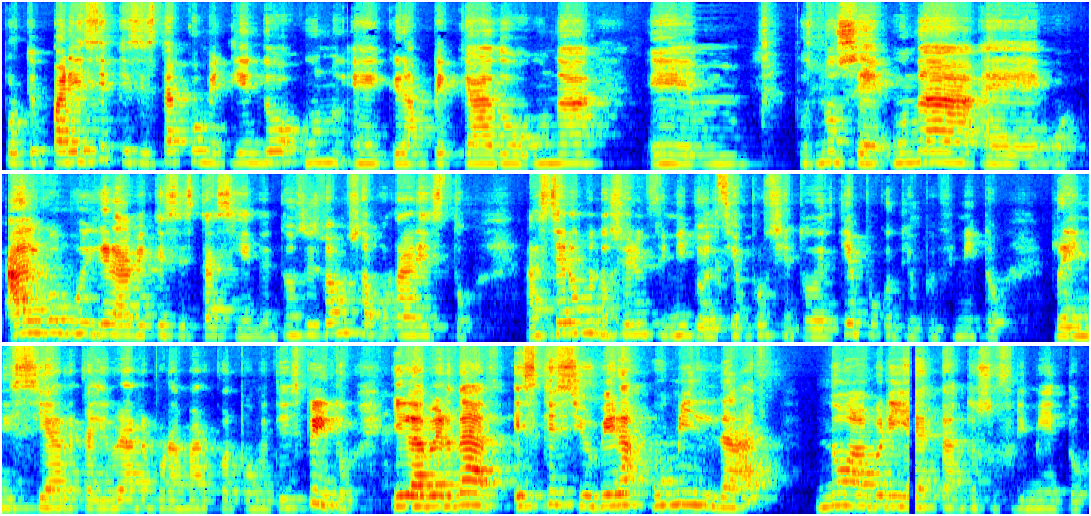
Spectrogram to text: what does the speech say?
Porque parece que se está cometiendo un eh, gran pecado, una Em, pues no sé, una, eh, algo muy grave que se está haciendo. Entonces vamos a borrar esto, hacer un menos cero infinito el 100% del tiempo con tiempo infinito, reiniciar, recalibrar, reprogramar cuerpo, mente y espíritu. Y la verdad es que si hubiera humildad, no habría tanto sufrimiento.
